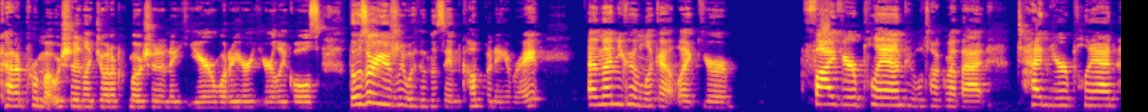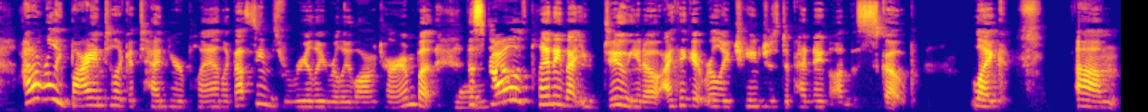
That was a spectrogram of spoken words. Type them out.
kind of promotion, like do you want a promotion in a year? What are your yearly goals? Those are usually within the same company, right? And then you can look at like your five year plan. People talk about that 10 year plan. I don't really buy into like a 10 year plan. Like that seems really, really long term. But yeah. the style of planning that you do, you know, I think it really changes depending on the scope. Like, um,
